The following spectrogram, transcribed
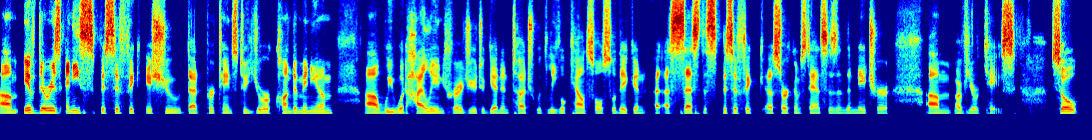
Um, if there is any specific issue that pertains to your condominium, uh, we would highly encourage you to get in touch with legal counsel so they can assess the specific uh, circumstances and the nature um, of your case. So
